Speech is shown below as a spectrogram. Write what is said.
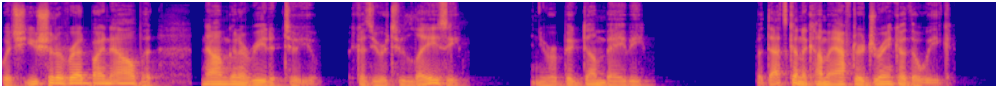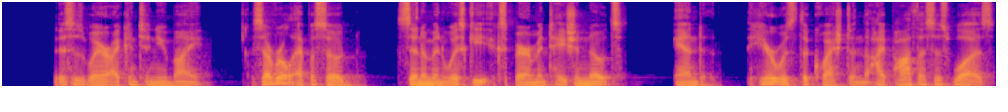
which you should have read by now, but now I'm going to read it to you because you were too lazy and you were a big dumb baby. But that's going to come after drink of the week. This is where I continue my several episode cinnamon whiskey experimentation notes. And here was the question the hypothesis was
